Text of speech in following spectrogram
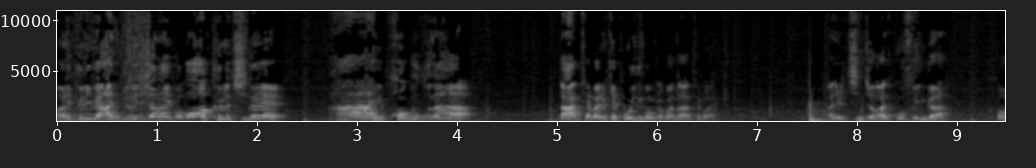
아니, 그림이 안 그려지잖아, 이거. 어, 그려지네! 아, 이거 버그구나! 나한테만 이렇게 보이는 건가 봐, 나한테만. 아니면 진정한 고수인가? 어?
